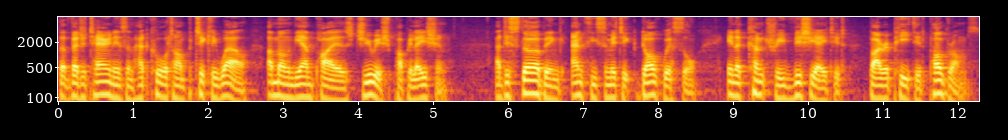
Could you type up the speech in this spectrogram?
that vegetarianism had caught on particularly well among the empire's Jewish population, a disturbing anti Semitic dog whistle in a country vitiated by repeated pogroms.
